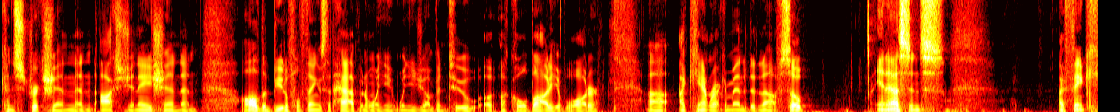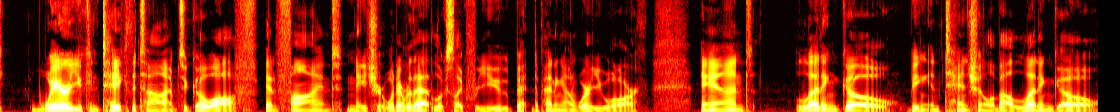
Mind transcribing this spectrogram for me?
constriction and oxygenation and all the beautiful things that happen when you when you jump into a, a cold body of water. uh, I can't recommend it enough. So, in essence, I think where you can take the time to go off and find nature, whatever that looks like for you, depending on where you are, and letting go, being intentional about letting go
